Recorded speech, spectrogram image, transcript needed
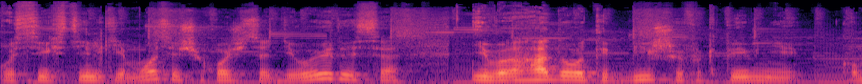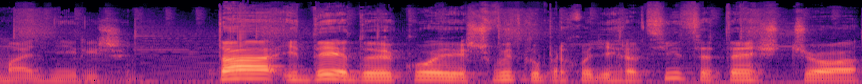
усіх стільки емоцій, що хочеться ділитися і вигадувати більш ефективні командні рішення. Та ідея, до якої швидко приходять гравці, це те, що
